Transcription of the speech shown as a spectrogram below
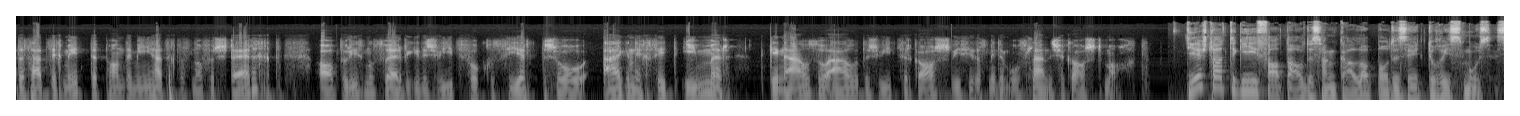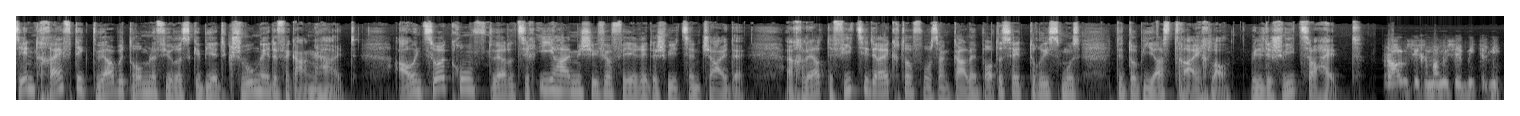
Das hat sich mit der Pandemie hat sich das noch verstärkt. Aber Tourismuswerbung in der Schweiz fokussiert schon eigentlich seit immer genauso auch der Schweizer Gast, wie sie das mit dem ausländischen Gast macht. Diese Strategie fährt auch der St. Galler Bodensee Tourismus. Sie entkräftigt Werbetrommeln für ein Gebiet geschwungen in der Vergangenheit. Auch in Zukunft werden sich Einheimische für Ferien in der Schweiz entscheiden, erklärt der Vizedirektor von St. Gallen Bodensee Tourismus, der Tobias Treichler, weil der Schweizer hat vor allem sich mal wieder mit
